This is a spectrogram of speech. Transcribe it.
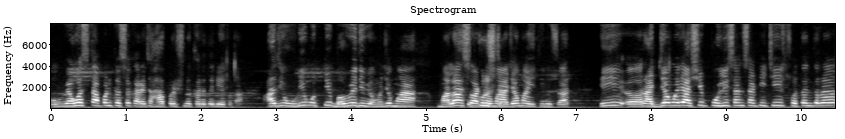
व्यवस्थापन कसं करायचं हा प्रश्न खरं तरी येत होता. आज एवढी मोठी भव्य दिव्य म्हणजे मला असं वाटतं. माझ्या माहितीनुसार ही राज्यामध्ये अशी पोलिसांसाठीची स्वतंत्र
